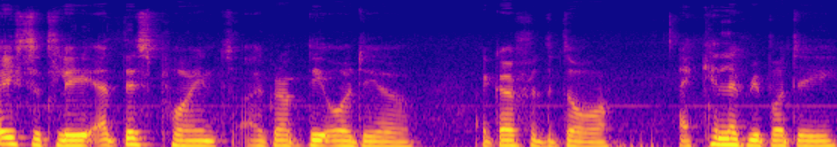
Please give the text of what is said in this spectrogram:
Basically, at this point, I grab the audio, I go for the door, I kill everybody,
